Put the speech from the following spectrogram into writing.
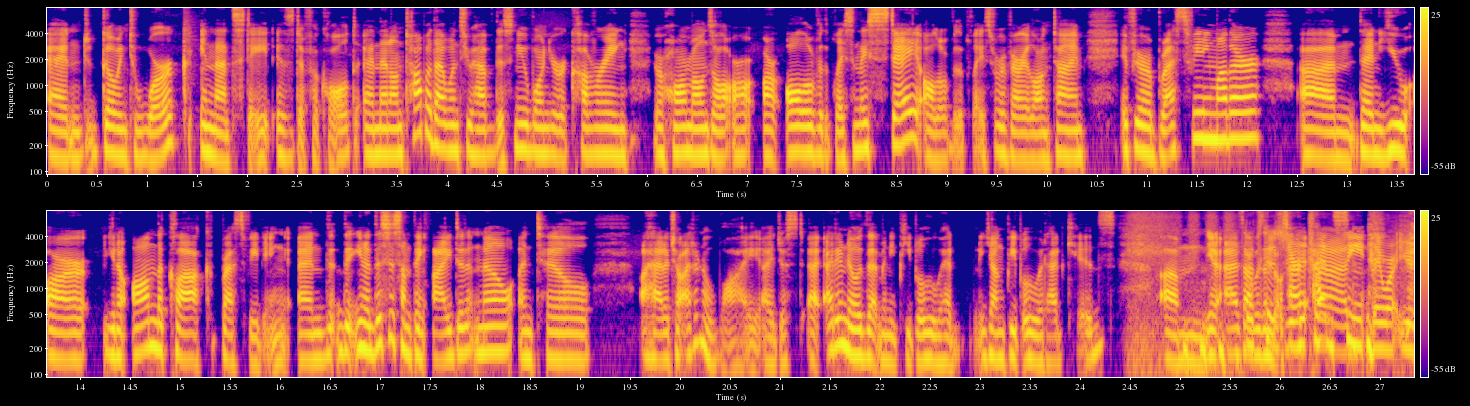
and going to work in that state is difficult. And then on top of that once you have this newborn you're recovering your hormones are, are, are all over the place and they stay all over the place for a very long time. If you're a breastfeeding mother um, then you are you know on the clock breastfeeding. And th- th- you know this is something i didn't know until I had a child. I don't know why. I just I, I, didn't know that many people who had young people who had had kids. Um, you know, as I was in, I, hadn't seen they weren't. You,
